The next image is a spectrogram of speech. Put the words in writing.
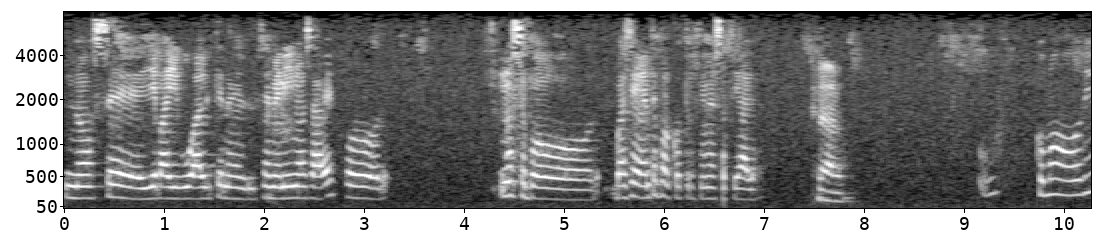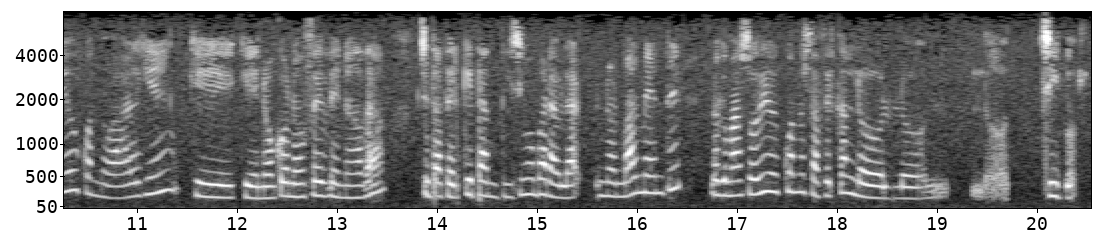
no se lleva igual que en el femenino, ¿sabes? Por, no sé, por, básicamente por construcciones sociales. Claro. Uf, cómo odio cuando alguien que, que no conoces de nada se te acerque tantísimo para hablar. Normalmente lo que más odio es cuando se acercan los, los, los chicos.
